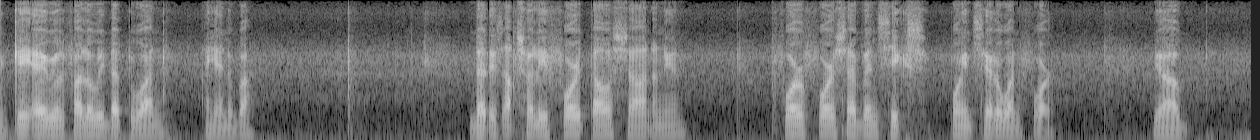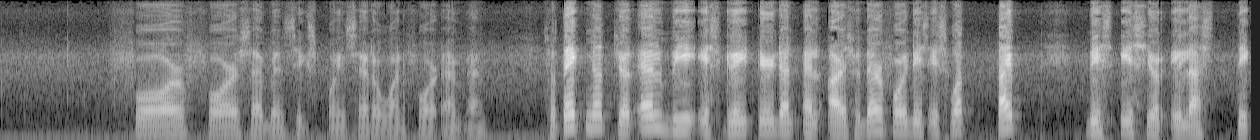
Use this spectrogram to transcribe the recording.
okay, I will follow with that one, ay, ano ba, that is actually 4,000, ano yun, 4476.014, you have 4476.014 mm. So take note your LB is greater than LR. So therefore this is what type? This is your elastic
